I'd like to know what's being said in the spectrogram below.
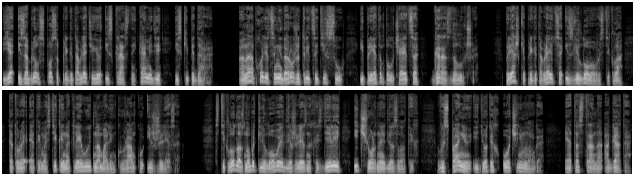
Я изобрел способ приготовлять ее из красной камеди и скипидара. Она обходится не дороже 30 су, и при этом получается гораздо лучше. Пряжки приготовляются из лилового стекла, которое этой мастикой наклеивают на маленькую рамку из железа. Стекло должно быть лиловое для железных изделий и черное для золотых. В Испанию идет их очень много. Это страна агата.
